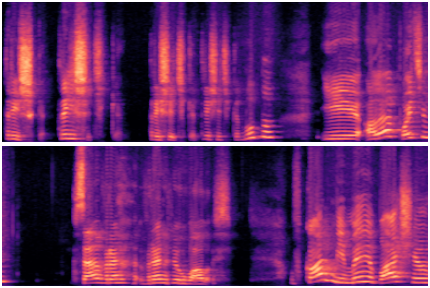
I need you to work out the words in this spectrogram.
трішки, трішечки, трішечки, трішечки нудно. І, Але потім все врегулювалось. В кармі ми бачимо,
